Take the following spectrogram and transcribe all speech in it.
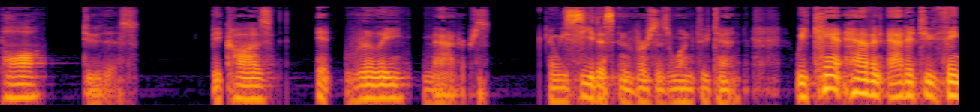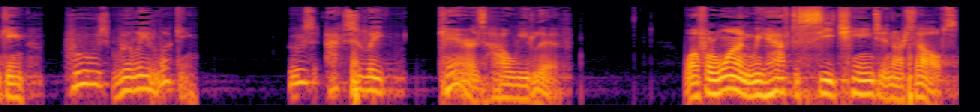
Paul do this? Because it really matters. And we see this in verses 1 through 10. We can't have an attitude thinking, who's really looking? Who's actually cares how we live? Well, for one, we have to see change in ourselves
